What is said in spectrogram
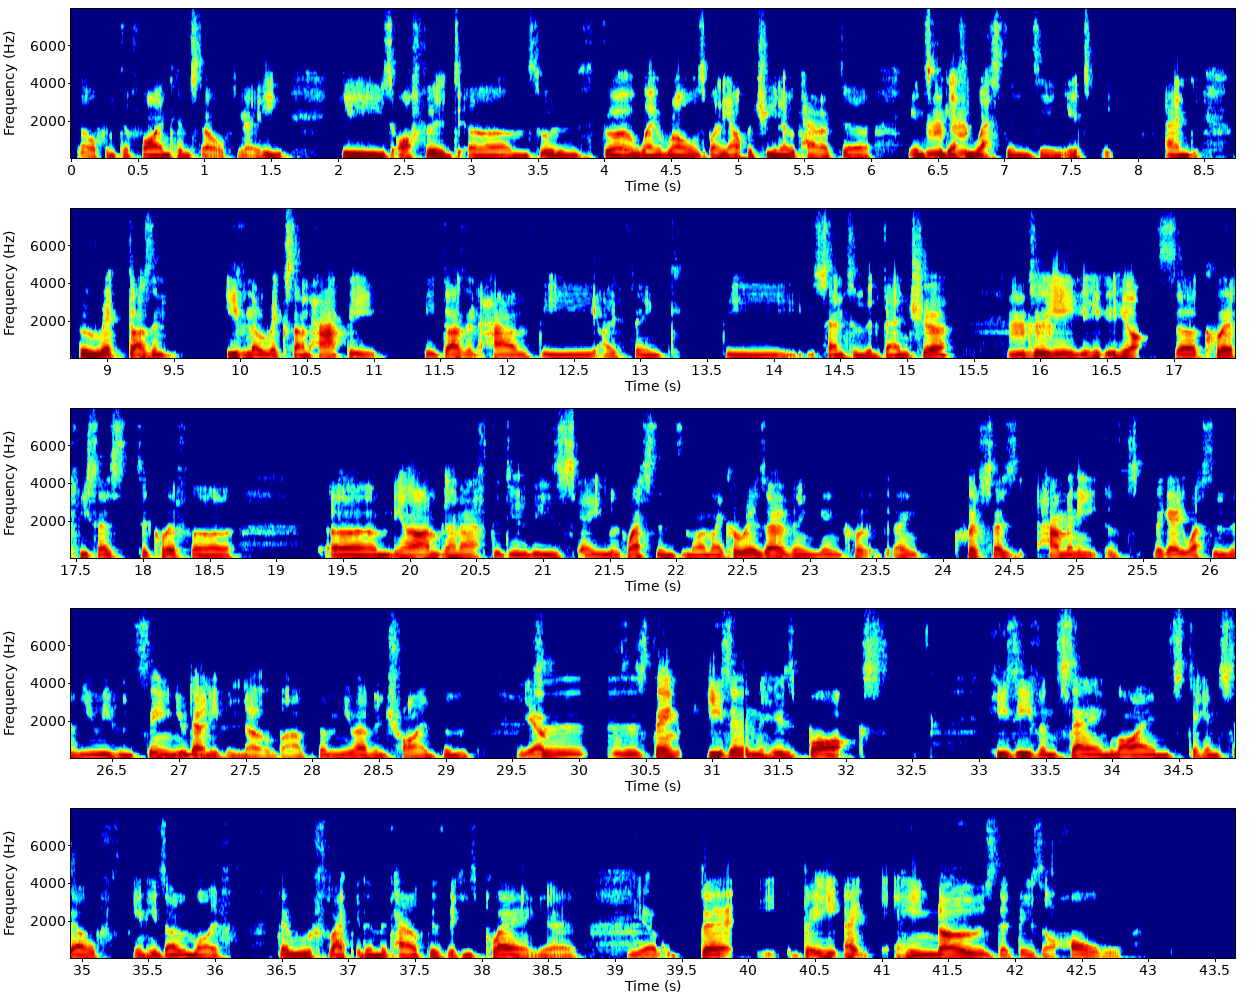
himself and to find himself you know he he's offered um sort of throwaway roles by the Al Pacino character in spaghetti Mhm. westerns in Italy and but Rick doesn't even though Rick's unhappy he doesn't have the I think the sense of adventure so Mhm. he, he, he asks uh, Cliff, he says to Cliff, uh, um, you know, I'm going to have to do these gay westerns. And my, my career's over. And, and, Cliff, and Cliff says, how many of the gay westerns have you even seen? You don't even know about them. You haven't tried them. Yeah. So there's this thing, he's in his box. He's even saying lines to himself in his own life that are reflected in the characters that he's playing, you know? Yep. but but he he knows that there's a hole.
